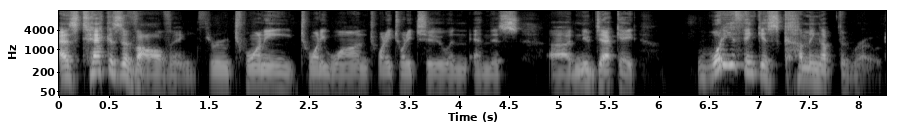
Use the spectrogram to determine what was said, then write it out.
as tech is evolving through 2021, 2022, and, and this uh, new decade, what do you think is coming up the road?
